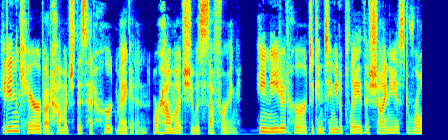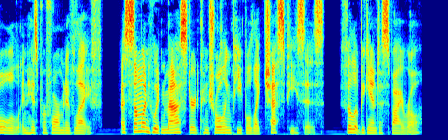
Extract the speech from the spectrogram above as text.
He didn't care about how much this had hurt Megan or how much she was suffering. He needed her to continue to play the shiniest role in his performative life. As someone who had mastered controlling people like chess pieces, Philip began to spiral.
